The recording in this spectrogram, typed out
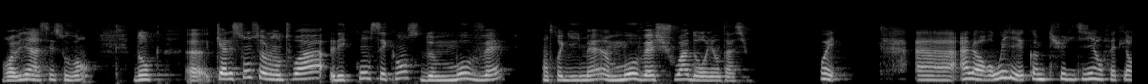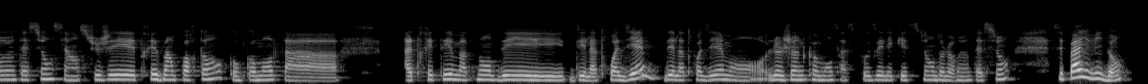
revient assez souvent. Donc, euh, quelles sont selon toi les conséquences de mauvais, entre guillemets, un mauvais choix d'orientation? Oui. Euh, alors oui, comme tu le dis, en fait, l'orientation, c'est un sujet très important qu'on commence à, traiter maintenant dès, la troisième. Dès la troisième, le jeune commence à se poser les questions de l'orientation. C'est pas évident.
